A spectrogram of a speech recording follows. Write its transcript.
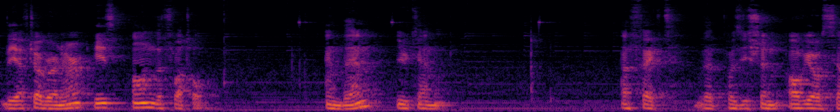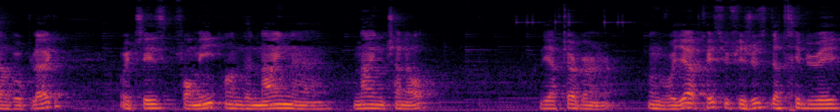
the afterburner is on the throttle. And then you can affect the position of your servo plug which is for me on the 9, uh, channel, the afterburner. Donc vous voyez, après, il suffit juste d'attribuer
